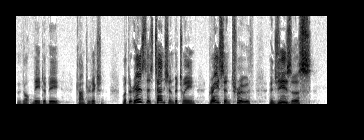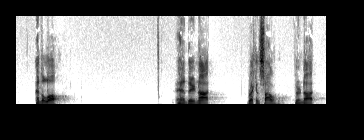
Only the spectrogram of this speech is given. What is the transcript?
There don't need to be contradiction. But there is this tension between grace and truth and Jesus and the law. and they're not reconcilable. They're not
